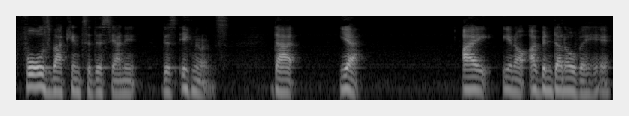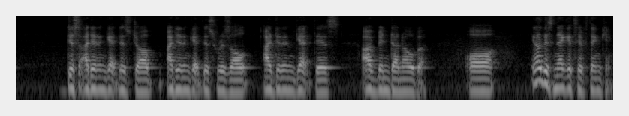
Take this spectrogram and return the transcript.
falls back into this yani, this ignorance that, yeah, I, you know, I've been done over here. This, I didn't get this job. I didn't get this result. I didn't get this. I've been done over. Or, you know, this negative thinking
